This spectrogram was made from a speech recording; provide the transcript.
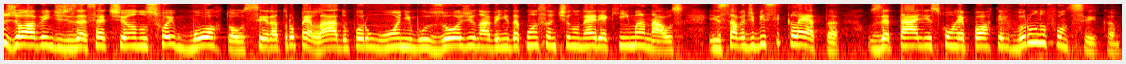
Um jovem de 17 anos foi morto ao ser atropelado por um ônibus hoje na Avenida Constantino Neri, aqui em Manaus. Ele estava de bicicleta. Os detalhes com o repórter Bruno Fonseca.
